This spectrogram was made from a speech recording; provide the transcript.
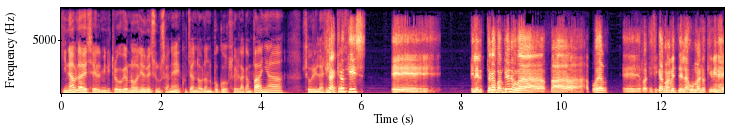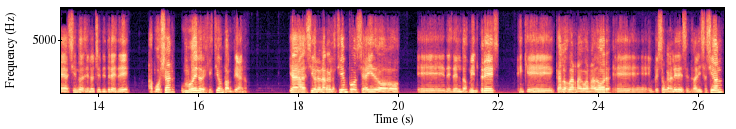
Quien habla es el ministro de Gobierno Daniel Benzunzan, ¿eh? escuchando, hablando un poco sobre la campaña, sobre las listas. creo que es eh, el electorado pampeano va, a poder eh, ratificar nuevamente en las urnas lo que viene haciendo desde el 83, de apoyar un modelo de gestión pampeano. Que ha sido a lo largo de los tiempos, se ha ido eh, desde el 2003, en que Carlos Berna, gobernador, eh, empezó con la ley de descentralización.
